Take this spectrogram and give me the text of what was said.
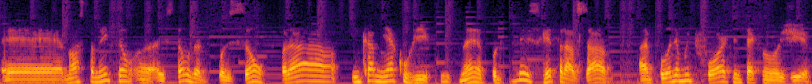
é, nós também tão, ah, estamos à disposição para encaminhar currículos, né? Porque nesse retrasado, a Polônia é muito forte em tecnologia,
